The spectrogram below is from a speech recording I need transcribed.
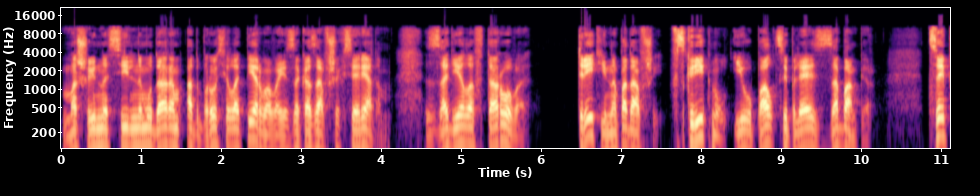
Машина сильным ударом отбросила первого из оказавшихся рядом, задела второго. Третий нападавший вскрикнул и упал, цепляясь за бампер. Цепь,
